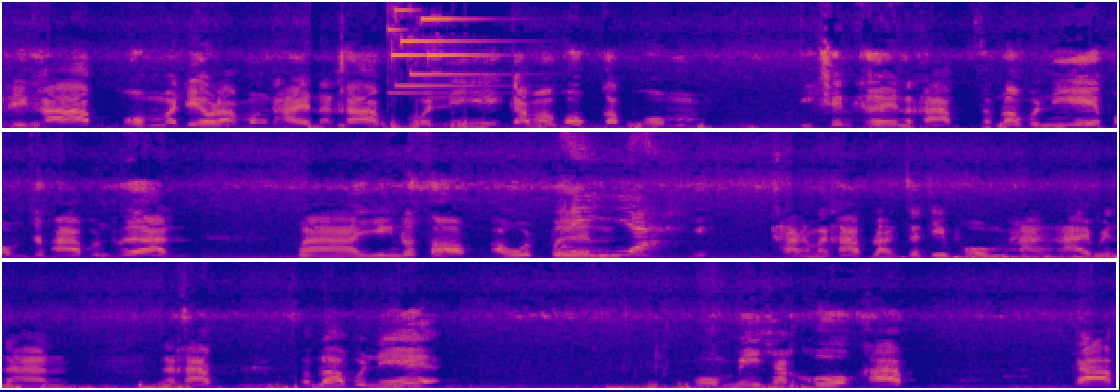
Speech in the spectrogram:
ัสดีครับ ผมมาเดี่ยวรับเมืองไทยนะครับ วันนี้กลับมาพบกับผมอีกเช่นเคยนะครับสำหรับวันนี้ผมจะพาเพื่อนๆ มายิงทดสอบอาวุธปืนอีกครั้งนะครับ หลังจากที่ผมห่างหายไปนานนะครับสำหรับวันนี้ ผมมีชักโครกครับ กับ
